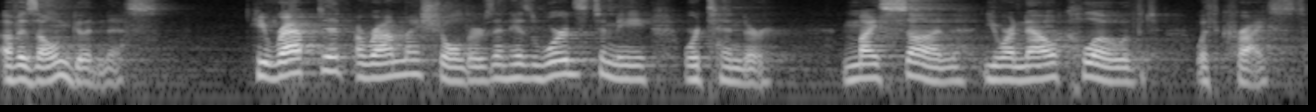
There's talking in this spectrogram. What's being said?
of his own goodness. He wrapped it around my shoulders, and his words to me were tender My son, you are now clothed with Christ.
